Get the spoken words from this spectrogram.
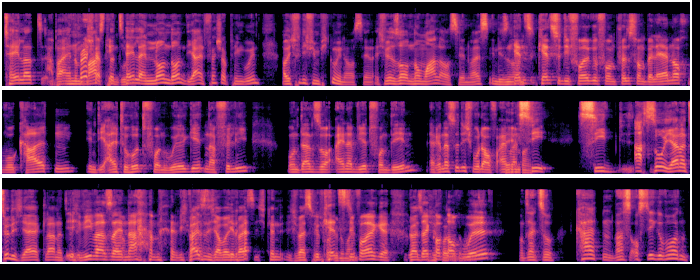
tailored Aber einem fresher Master Pinguin. Tailor in London. Ja, ein fresher Pinguin, aber ich will nicht wie ein Pinguin aussehen. Ich will so normal aussehen, weißt du, in diesen Kennst, kennst du die Folge von Prince von Bel Air noch, wo Carlton in die alte Hood von Will geht, nach Philly, und dann so einer wird von denen? Erinnerst du dich? Wo da auf einmal Nee. C, Ach so, ja, natürlich, ja, ja, klar, natürlich. wie war sein Name? Wie Ich weiß es nicht, aber ich weiß, ich kenne, ich weiß, Du welche Folge kennst die. Folge. Weiß, Und welche kommt Folge auch du. Will und sagt so, Carlton, was ist aus dir geworden?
